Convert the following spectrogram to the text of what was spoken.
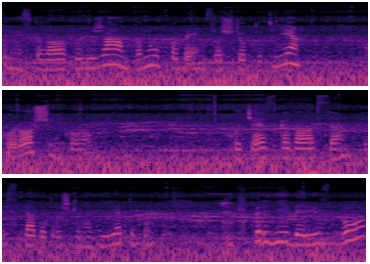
Це мені сказала коліжанка. Ну, подивимося, що тут є. Хорошенького. Хоча я сказала все, сідати трошки на дієту, бо впереді йде різдво.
